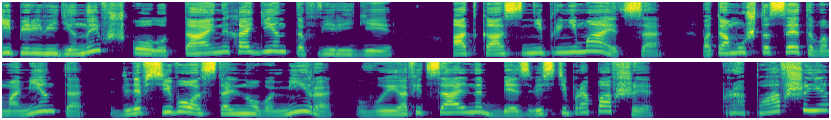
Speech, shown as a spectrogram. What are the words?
и переведены в школу тайных агентов Веригии. Отказ не принимается, потому что с этого момента для всего остального мира вы официально без вести пропавшие. Пропавшие?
